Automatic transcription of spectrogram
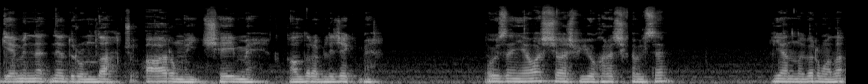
Gemi ne, ne durumda? Şu ağır mı şey mi? Kaldırabilecek mi? O yüzden yavaş yavaş bir yukarı çıkabilsem. Bir yanına kırmadan.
